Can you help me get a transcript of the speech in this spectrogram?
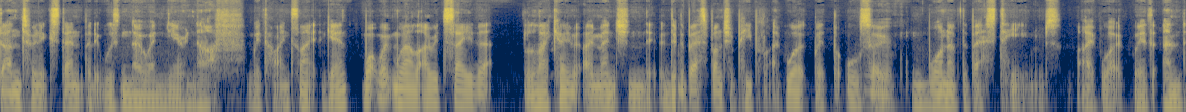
done to an extent, but it was nowhere near enough with hindsight again. What went well, I would say that, like I, I mentioned, the, the, best bunch of people I've worked with, but also mm. one of the best teams I've worked with. And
